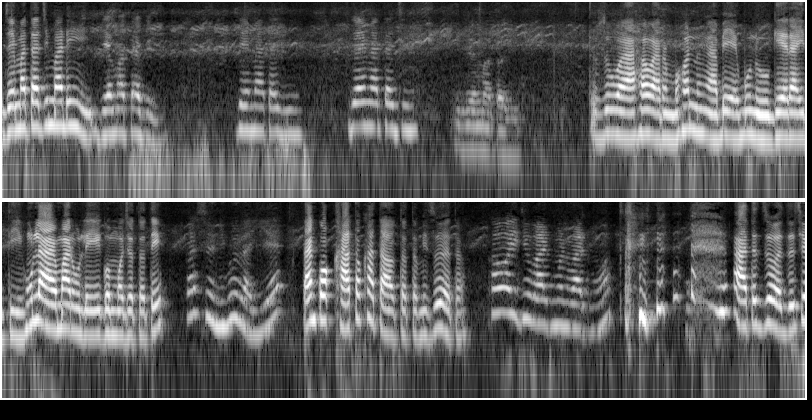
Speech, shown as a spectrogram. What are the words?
જય માતાજી માડી. જય માતાજી. જય માતાજી. જય માતાજી. જય માતાજી. તો જુઓ આ હવાર મોહન આ બે બૂનો ઘેર આવી હતી હું લાવ મારું લે એ ગમો જતો તે? કશું નહીં બોલાઈએ તાન કોક ખાતો ખાતા આવતો તમે જોયો તો. આ તો જો જો છે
